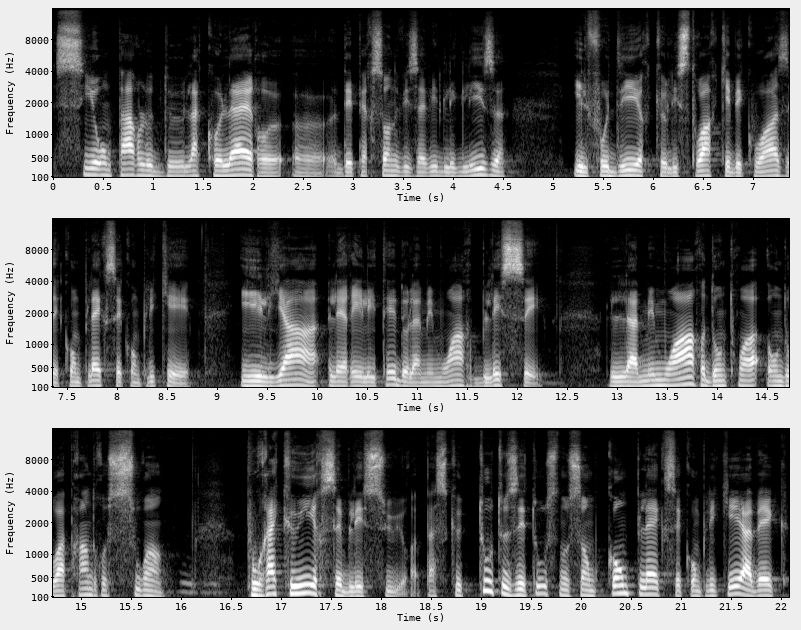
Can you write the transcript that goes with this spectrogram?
Si on parle de la colère euh, des personnes vis-à-vis -vis de l'Église, il faut dire que l'histoire québécoise est complexe et compliquée il y a les réalités de la mémoire blessée, la mémoire dont on doit prendre soin pour accueillir ces blessures, parce que toutes et tous nous sommes complexes et compliqués avec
